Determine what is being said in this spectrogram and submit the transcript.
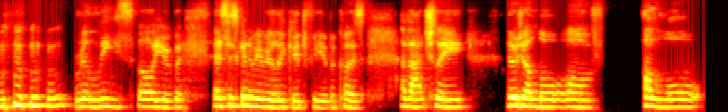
Release all your. This is going to be really good for you because I've actually there's a lot of a lot.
